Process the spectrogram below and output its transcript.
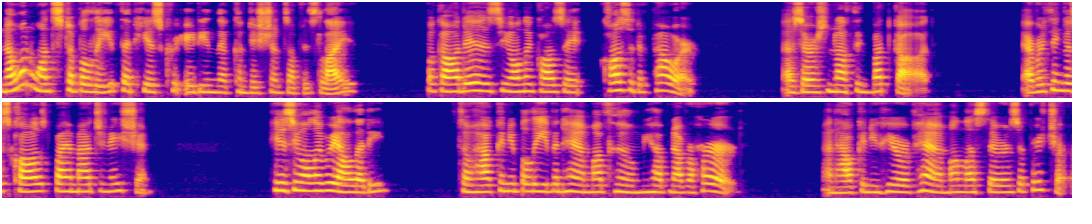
No one wants to believe that he is creating the conditions of his life. But God is the only causa- causative power, as there is nothing but God. Everything is caused by imagination. He is the only reality. So how can you believe in him of whom you have never heard? And how can you hear of him unless there is a preacher?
